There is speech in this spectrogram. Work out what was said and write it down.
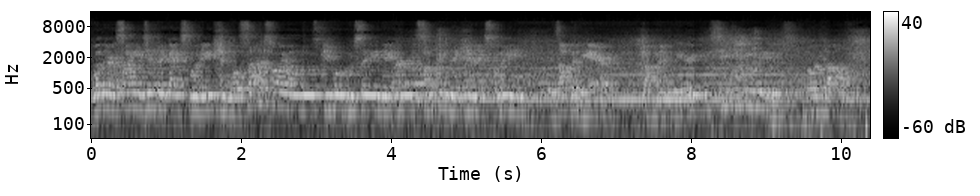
Whether a scientific explanation will satisfy all those people who say they heard something they can't explain is up in the air. Coming here, see you, Lord God.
